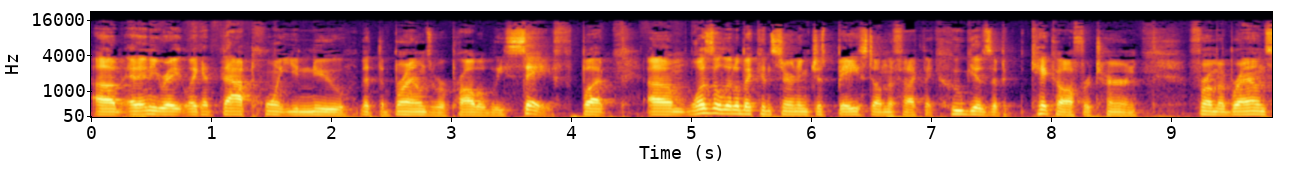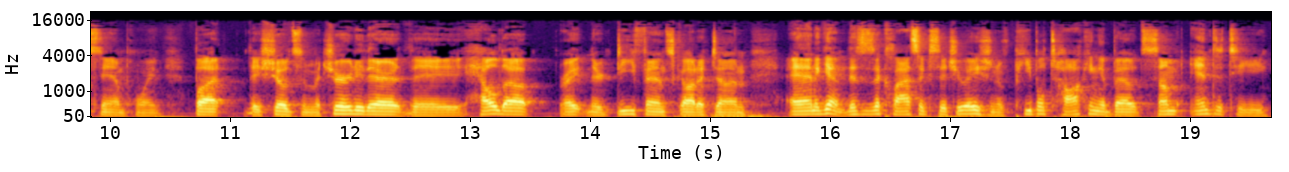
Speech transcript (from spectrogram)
Um, at any rate like at that point you knew that the Browns were probably safe. But um, was a little bit concerning just based on the fact that who gives a kickoff return from a Browns standpoint but they showed some maturity there they held up right? And their defense got it done. And again, this is a classic situation of people talking about some entity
